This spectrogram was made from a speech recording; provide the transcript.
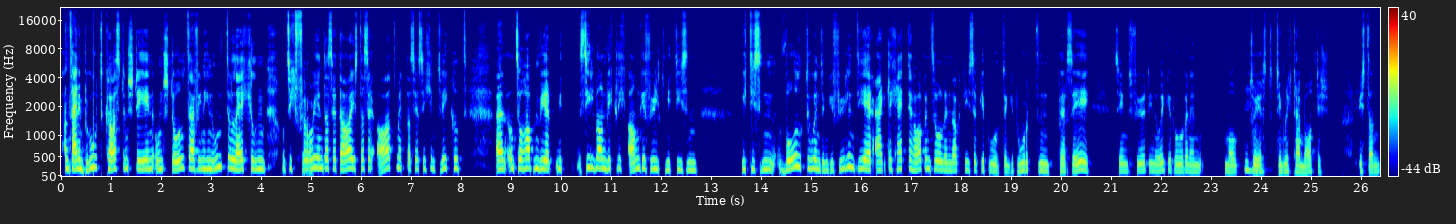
an seinem Brutkasten stehen und stolz auf ihn hinunterlächeln und sich freuen, dass er da ist, dass er atmet, dass er sich entwickelt. Äh, und so haben wir mit Silvan wirklich angefühlt mit diesen mit diesen wohltuenden Gefühlen, die er eigentlich hätte haben sollen nach dieser Geburt. Denn Geburten per se sind für die Neugeborenen mal Mhm. zuerst ziemlich traumatisch, bis dann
